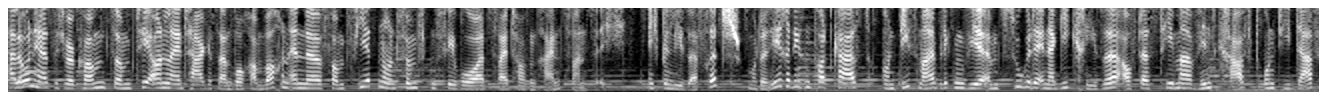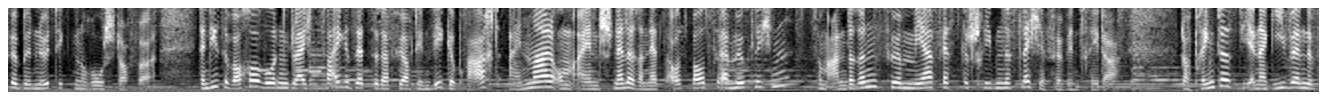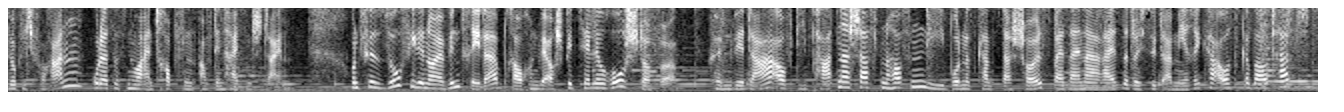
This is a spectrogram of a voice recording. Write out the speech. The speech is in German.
Hallo und herzlich willkommen zum T-Online-Tagesanbruch am Wochenende vom 4. und 5. Februar 2023. Ich bin Lisa Fritsch, moderiere diesen Podcast und diesmal blicken wir im Zuge der Energiekrise auf das Thema Windkraft und die dafür benötigten Rohstoffe. Denn diese Woche wurden gleich zwei Gesetze dafür auf den Weg gebracht. Einmal, um einen schnelleren Netzausbau zu ermöglichen, zum anderen für mehr festgeschriebene Fläche für Windräder. Doch bringt es die Energiewende wirklich voran oder ist es nur ein Tropfen auf den heißen Stein? Und für so viele neue Windräder brauchen wir auch spezielle Rohstoffe. Können wir da auf die Partnerschaften hoffen, die Bundeskanzler Scholz bei seiner Reise durch Südamerika ausgebaut hat?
